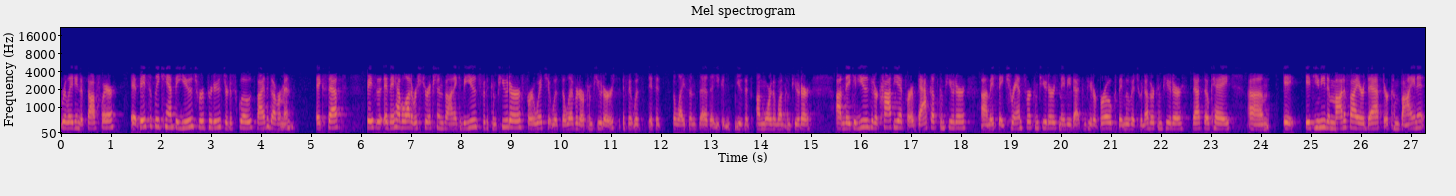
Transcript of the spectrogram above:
relating to software, it basically can't be used, reproduced, or disclosed by the government, except they have a lot of restrictions on it. It can be used for the computer for which it was delivered, or computers, if it was if it's the license said that you can use it on more than one computer. Um, they could use it or copy it for a backup computer. Um, if they transfer computers, maybe that computer broke, they move it to another computer, that's okay. Um, it, if you need to modify or adapt or combine it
